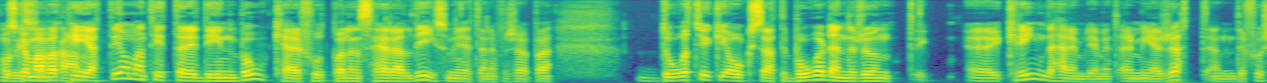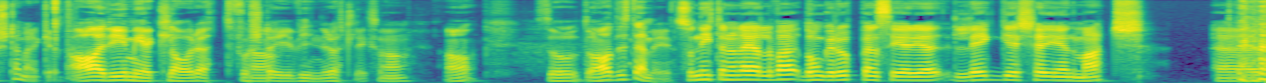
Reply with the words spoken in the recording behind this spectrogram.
Och ska man vara petig om man tittar i din bok här, Fotbollens heraldik, som ni jättegärna får köpa, då tycker jag också att borden runt eh, kring det här emblemet är mer rött än det första märket. Ja, det är mer klarrött. Första Ja. är ju vinrött liksom. Ja. Ja. Så ja, det stämmer ju. Så 1911, de går upp en serie, lägger sig i en match, eh,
